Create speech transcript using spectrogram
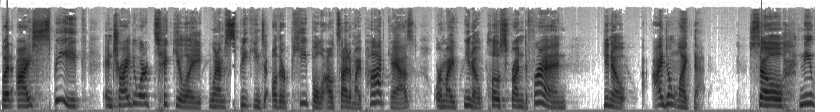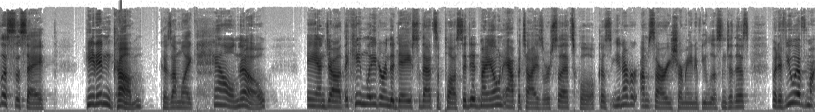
but i speak and try to articulate when i'm speaking to other people outside of my podcast or my you know close friend to friend you know i don't like that. So needless to say he didn't come because i'm like hell no and uh, they came later in the day, so that's a plus. They did my own appetizer, so that's cool. Because you never, I'm sorry, Charmaine, if you listen to this, but if you have my,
